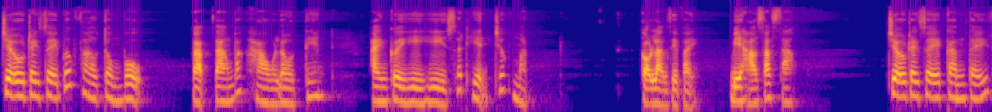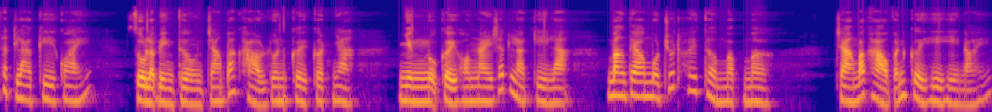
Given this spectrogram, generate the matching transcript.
Triệu Trạch Duệ bước vào tổng bộ, gặp Tăng Bắc Hào đầu tiên, anh cười hì hì xuất hiện trước mặt. Cậu làm gì vậy? Bị háo sắc sao? Triệu Trạch Duệ cảm thấy thật là kỳ quái. Dù là bình thường Trang Bắc Hảo luôn cười cợt nhà, nhưng nụ cười hôm nay rất là kỳ lạ, mang theo một chút hơi thở mập mờ. Trang Bắc Hảo vẫn cười hì hì nói.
